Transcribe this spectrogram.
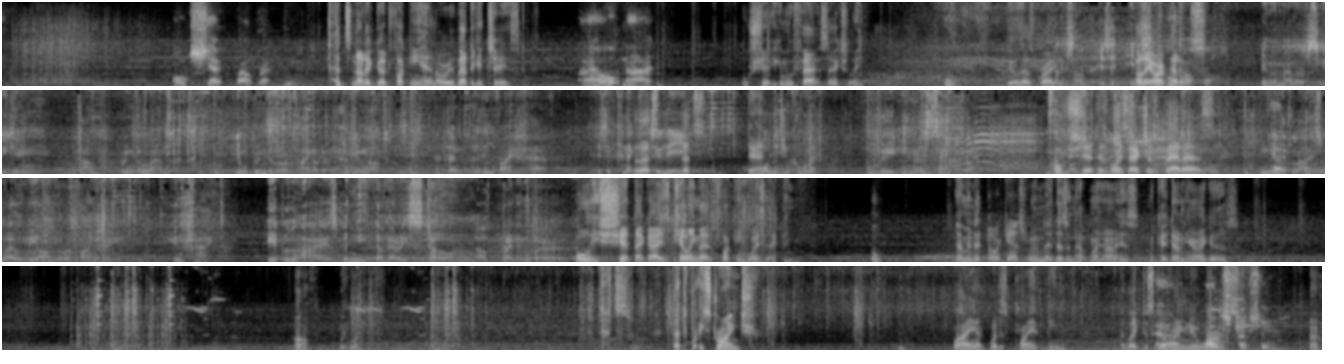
Old chef. Wow, right. That's not a good fucking hint. Are we about to get chased? I hope not. Oh shit, you can move fast actually. Ooh, yo, that's bright. Alexander, is it Oh, they are inside the pedals. castle? In a manner of speaking. Come, bring the lamp. You've been to the refinery, have you not? I don't believe I have. Is it So connected that's to the... that's Daniel. What did you call it? The inner sanctum. My Oh, shit, his voice precious actor's chamber, badass. Daniel. Yep. It lies well beyond the refinery. In fact, it lies beneath the very stone of Brennenburg. Holy shit, that guy is killing that fucking voice acting. I'm in a dark ass room that doesn't help my eyes. Okay, down here I guess. Oh, wait, what? That's that's pretty strange. Pliant? What does pliant mean? I like discovering new words. Oh.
